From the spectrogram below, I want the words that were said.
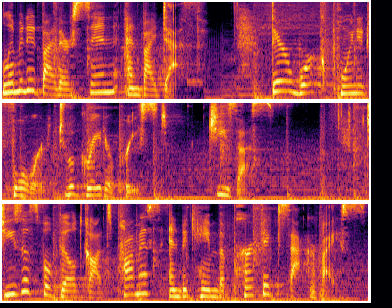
limited by their sin and by death. Their work pointed forward to a greater priest, Jesus. Jesus fulfilled God's promise and became the perfect sacrifice.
